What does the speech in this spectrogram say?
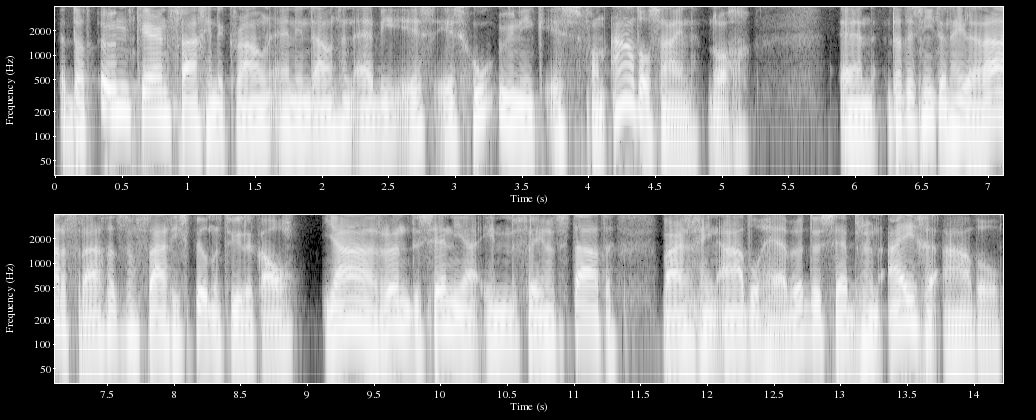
dat een kernvraag in The Crown en in Downton Abbey is... is hoe uniek is van adel zijn nog? En dat is niet een hele rare vraag. Dat is een vraag die speelt natuurlijk al jaren, decennia in de Verenigde Staten. Waar ze geen adel hebben. Dus ze hebben hun eigen adel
